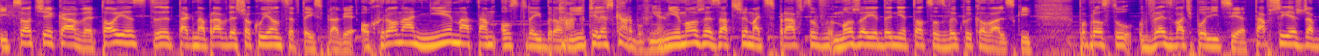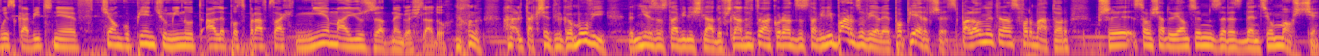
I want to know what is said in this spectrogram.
I co ciekawe, to jest y, tak naprawdę szokujące w tej sprawie. Ochrona nie ma tam ostrej broni. Tak, tyle skarbów, nie? Nie może zatrzymać sprawców, może jedynie to, co zwykły Kowalski. Po prostu wezwać policję. Ta przyjeżdża błyskawicznie w ciągu pięciu minut, ale po sprawcach nie ma już żadnego śladu. No, ale tak się tylko mówi. Nie zostawili śladów. Śladów to akurat zostawili bardzo wiele. Po pierwsze, spalony transformator przy sąsiadującym z rezydencją moście.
